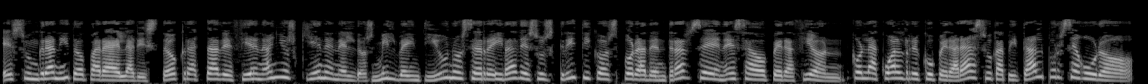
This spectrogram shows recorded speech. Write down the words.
Es un gran hito para el aristócrata de 100 años quien en el 2021 se reirá de sus críticos por adentrarse en esa operación, con la cual recuperará su capital por seguro.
